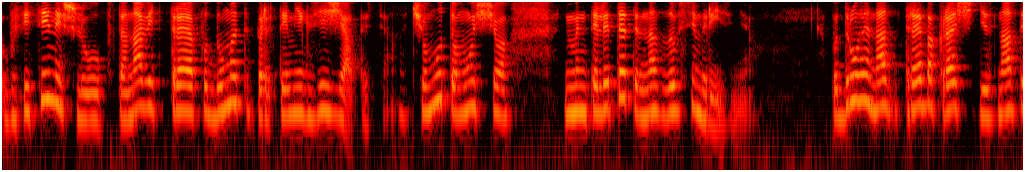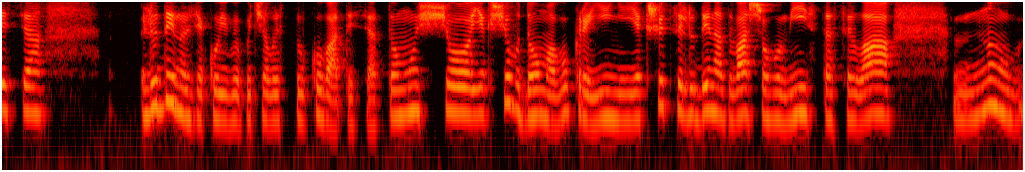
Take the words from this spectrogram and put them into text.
в офіційний шлюб, та навіть треба подумати перед тим, як з'їжджатися. Чому? Тому що менталітети в нас зовсім різні. По-друге, нам треба краще дізнатися людину, з якою ви почали спілкуватися. Тому що якщо вдома в Україні, якщо це людина з вашого міста, села, ну,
